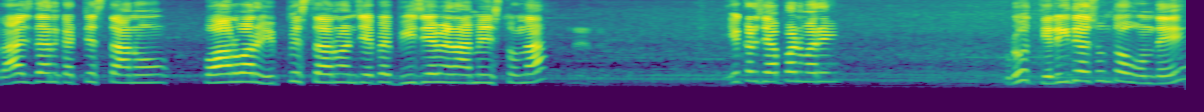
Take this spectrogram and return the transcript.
రాజధాని కట్టిస్తాను పోలవరం ఇప్పిస్తాను అని చెప్పి బీజేపీ అని హామీ ఇస్తుందా? ఇక్కడ చెప్పండి మరి. ఇప్పుడు తెలుగుదేశంతో ఉంది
